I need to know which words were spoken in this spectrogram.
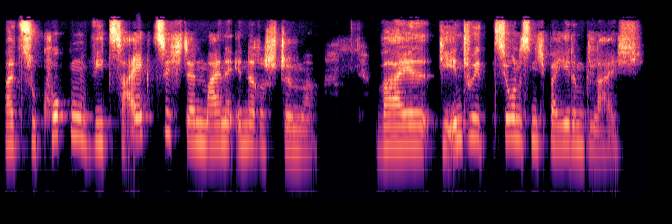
mal zu gucken, wie zeigt sich denn meine innere Stimme? Weil die Intuition ist nicht bei jedem gleich.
